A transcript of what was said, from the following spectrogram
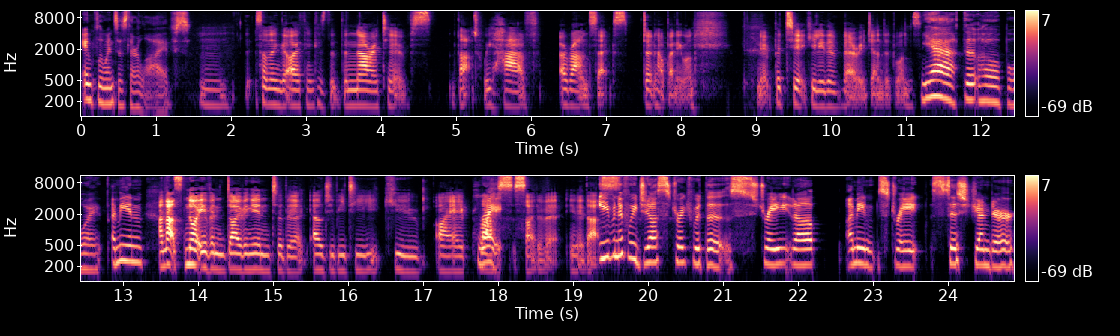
influences their lives. Mm. Something that I think is that the narratives that we have around sex don't help anyone. Particularly the very gendered ones. Yeah, the oh boy. I mean, And that's not even diving into the LGBTQIA plus Right. side of it. You know, that even if we just strict with the straight up i mean straight cisgender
